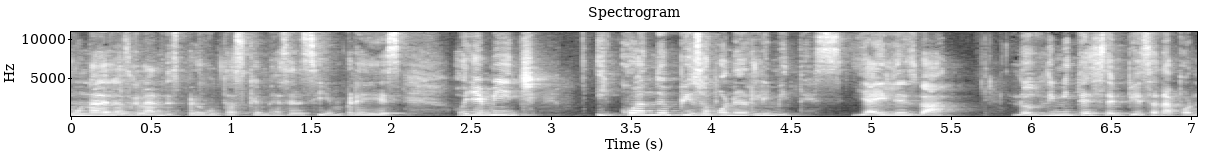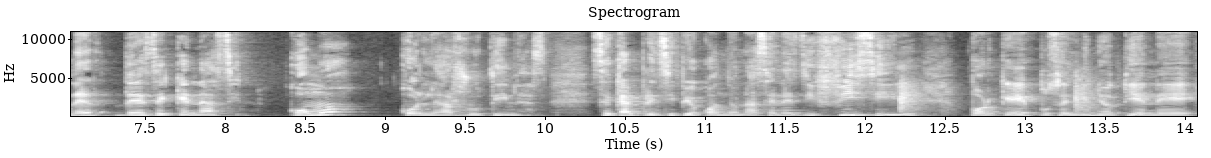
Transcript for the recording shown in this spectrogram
una de las grandes preguntas que me hacen siempre es, oye Mitch, ¿y cuándo empiezo a poner límites? Y ahí les va. Los límites se empiezan a poner desde que nacen. ¿Cómo? Con las rutinas. Sé que al principio cuando nacen es difícil porque pues el niño tiene,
